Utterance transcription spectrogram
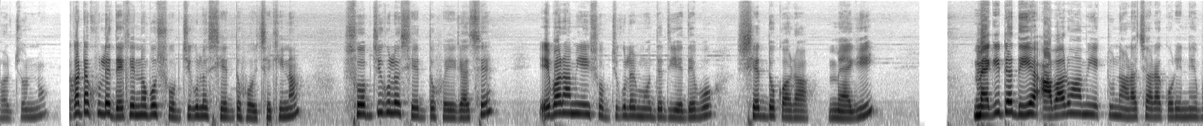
হওয়ার জন্য। ঢাকাটা খুলে দেখে নেব সবজিগুলো সেদ্ধ হয়েছে কি না সবজিগুলো সেদ্ধ হয়ে গেছে। এবার আমি এই সবজিগুলোর মধ্যে দিয়ে দেব সেদ্ধ করা ম্যাগি। ম্যাগিটা দিয়ে আবারও আমি একটু নাড়াচাড়া করে নেব।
